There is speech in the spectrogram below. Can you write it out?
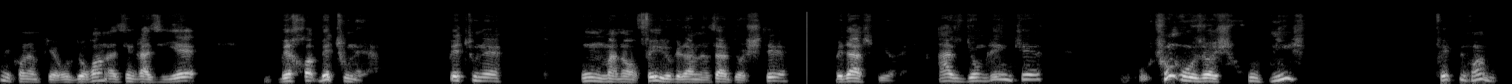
نمی کنم که اردوغان از این قضیه بخوا... بتونه بتونه اون منافعی رو که در نظر داشته به دست بیاره. از جمله اینکه چون اوضاعش خوب نیست فکر می‌کنم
